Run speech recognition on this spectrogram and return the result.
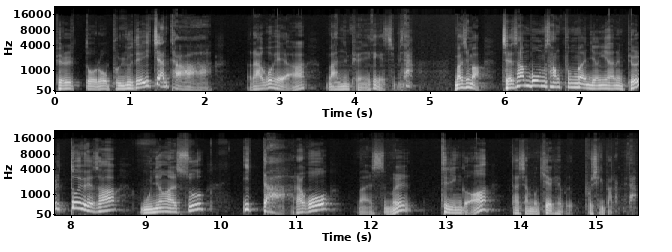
별도로 분류되어 있지 않다라고 해야 맞는 표현이 되겠습니다. 마지막, 재산보험 상품만 영위하는 별도의 회사 운영할 수 있다라고 말씀을 드린 거 다시 한번 기억해 보시기 바랍니다.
